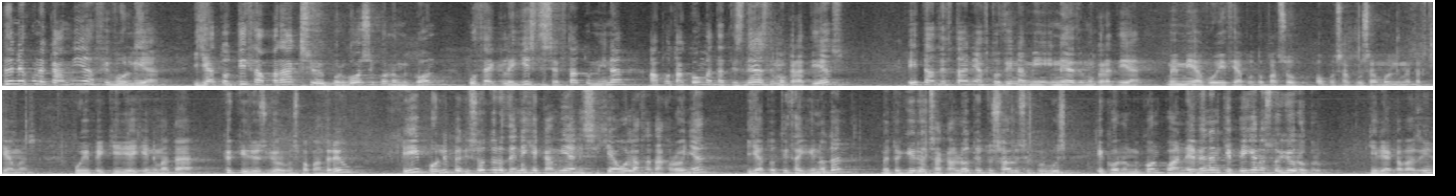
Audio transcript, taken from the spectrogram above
δεν έχουν καμία αμφιβολία για το τι θα πράξει ο Υπουργός Οικονομικών που θα εκλεγεί στις 7 του μήνα από τα κόμματα της Νέας Δημοκρατίας ήταν δεν φτάνει αυτοδύναμη η Νέα Δημοκρατία με μια βοήθεια από το Πασόκ, όπως ακούσαμε όλοι με τα αυτιά μας, που είπε η κυρία Γεννηματά και ο κύριος Γιώργος Παπανδρέου, ή πολύ περισσότερο δεν είχε καμία ανησυχία όλα αυτά τα χρόνια για το τι θα γίνονταν με τον κύριο Τσακαλώτη και τους άλλους υπουργούς οικονομικών που ανέβαιναν και πήγαιναν στο Eurogroup. Κυρία Καβαδία.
